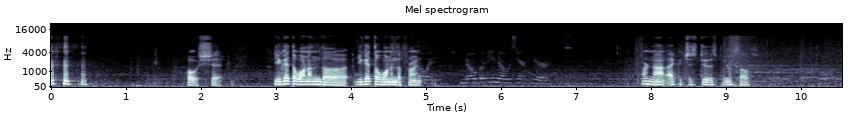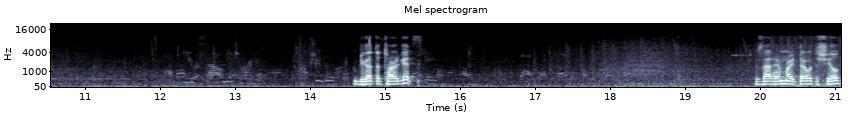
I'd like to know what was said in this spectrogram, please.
oh shit. You get the one on the you get the one in the front. Oh, Nobody knows you're here. Or not, I could just do this by myself. You found a target. Capture them quickly. You got the target? Is that him right there with the shield?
